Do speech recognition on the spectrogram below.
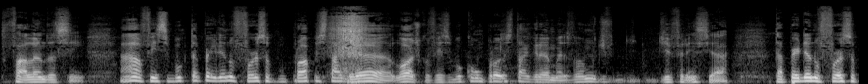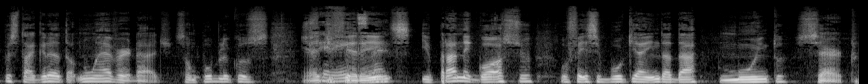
falando assim: ah, o Facebook está perdendo força para o próprio Instagram. Lógico, o Facebook comprou o Instagram, mas vamos di diferenciar. Está perdendo força para o Instagram? Não é verdade. São públicos diferentes, é, diferentes né? e para negócio o Facebook ainda dá muito certo.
